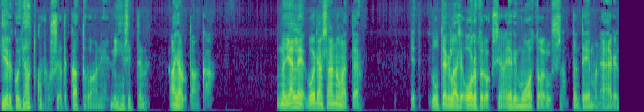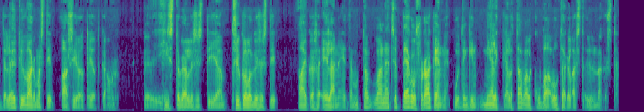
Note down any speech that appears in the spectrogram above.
kirkon jatkuvuus sieltä katoaa, niin mihin sitten ajaudutaankaan? No jälleen voidaan sanoa, että, että luterilaisen ortodoksian eri muotoilussa tämän teeman ääreltä löytyy varmasti asioita, jotka on historiallisesti ja psykologisesti aikansa eläneitä, mutta vaan että se perusrakenne kuitenkin mielekkäällä tavalla kuvaa luterilaista ymmärrystä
